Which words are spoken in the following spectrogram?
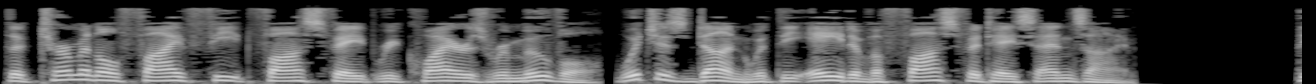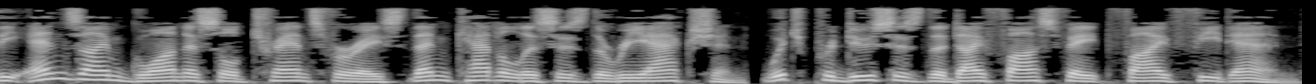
the terminal 5' phosphate requires removal, which is done with the aid of a phosphatase enzyme. The enzyme guanylyl transferase then catalyses the reaction, which produces the diphosphate 5' end.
